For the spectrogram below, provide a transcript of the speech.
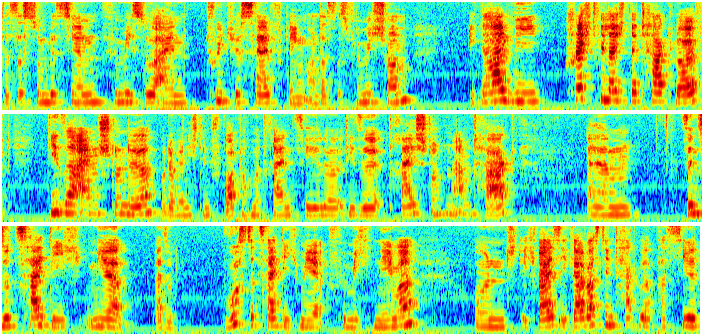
das ist so ein bisschen für mich so ein Treat-Yourself-Ding. Und das ist für mich schon, egal wie schlecht vielleicht der Tag läuft, diese eine Stunde, oder wenn ich den Sport noch mit reinzähle, diese drei Stunden am Tag, ähm, sind so Zeit, die ich mir, also bewusste Zeit, die ich mir für mich nehme. Und ich weiß, egal was den Tag über passiert,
